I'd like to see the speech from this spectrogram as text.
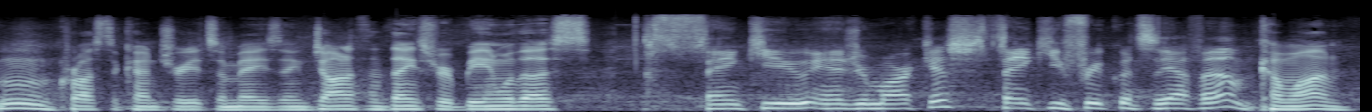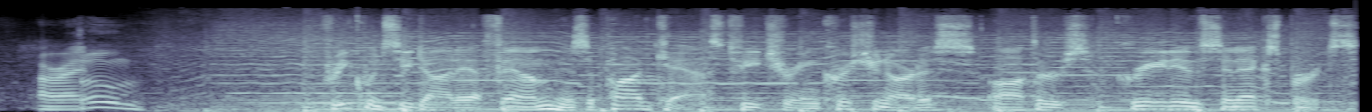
Hmm. across the country. It's amazing. Jonathan, thanks for being with us. Thank you, Andrew Marcus. Thank you, Frequency FM. Come on. All right. Boom. Frequency.fm is a podcast featuring Christian artists, authors, creatives, and experts.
